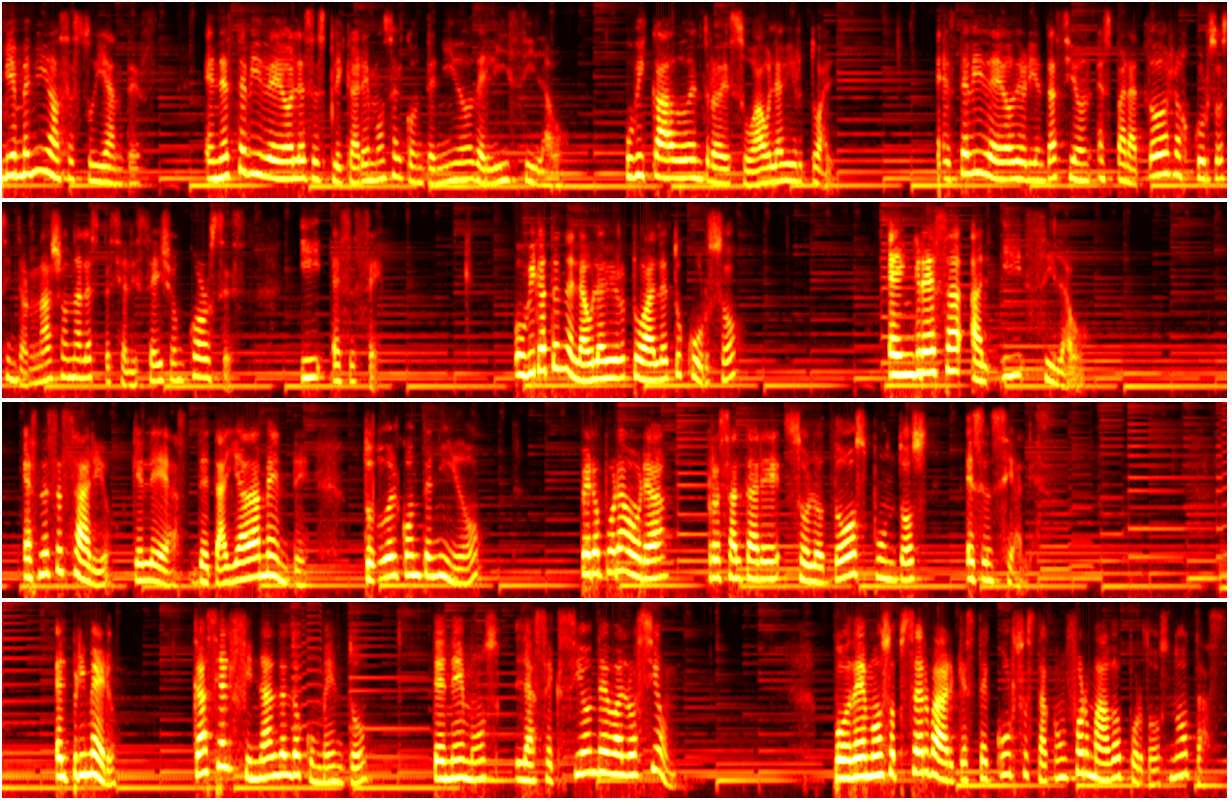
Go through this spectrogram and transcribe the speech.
Bienvenidos estudiantes. En este video les explicaremos el contenido del e-sílabo, ubicado dentro de su aula virtual. Este video de orientación es para todos los cursos International Specialization Courses, ISC. Ubícate en el aula virtual de tu curso e ingresa al e-sílabo. Es necesario que leas detalladamente todo el contenido pero por ahora resaltaré solo dos puntos esenciales. El primero, casi al final del documento tenemos la sección de evaluación. Podemos observar que este curso está conformado por dos notas.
